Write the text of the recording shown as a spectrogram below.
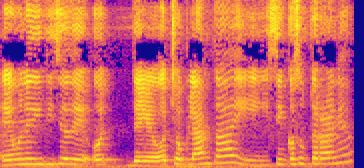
Es un edificio de, de ocho plantas y cinco subterráneos,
